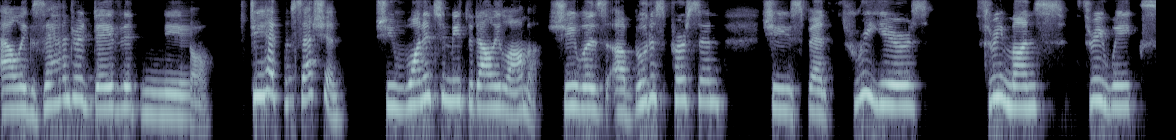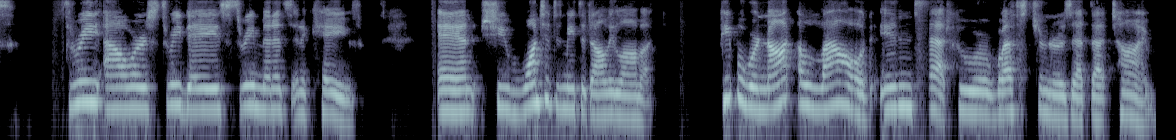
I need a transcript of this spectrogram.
Alexandra David Néel. She had obsession. She wanted to meet the Dalai Lama. She was a Buddhist person. She spent three years, three months, three weeks, three hours, three days, three minutes in a cave. And she wanted to meet the Dalai Lama. People were not allowed in Tibet who were Westerners at that time.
